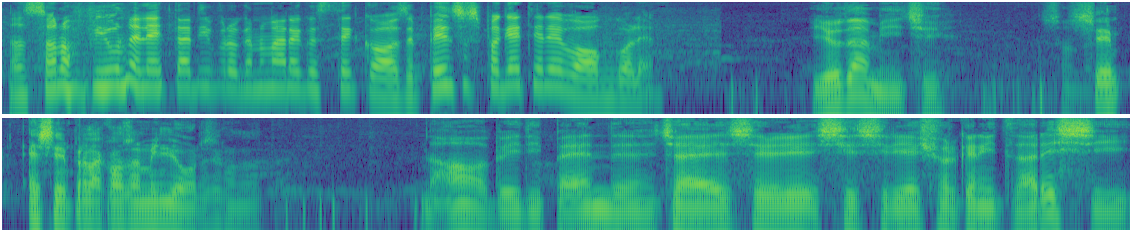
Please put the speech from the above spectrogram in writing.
Non sono più nell'età di programmare queste cose. Penso spaghetti alle vongole. Io da amici. Sem- è sempre la cosa migliore secondo te? No, beh, dipende. Cioè, se, se si riesce a organizzare, sì.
